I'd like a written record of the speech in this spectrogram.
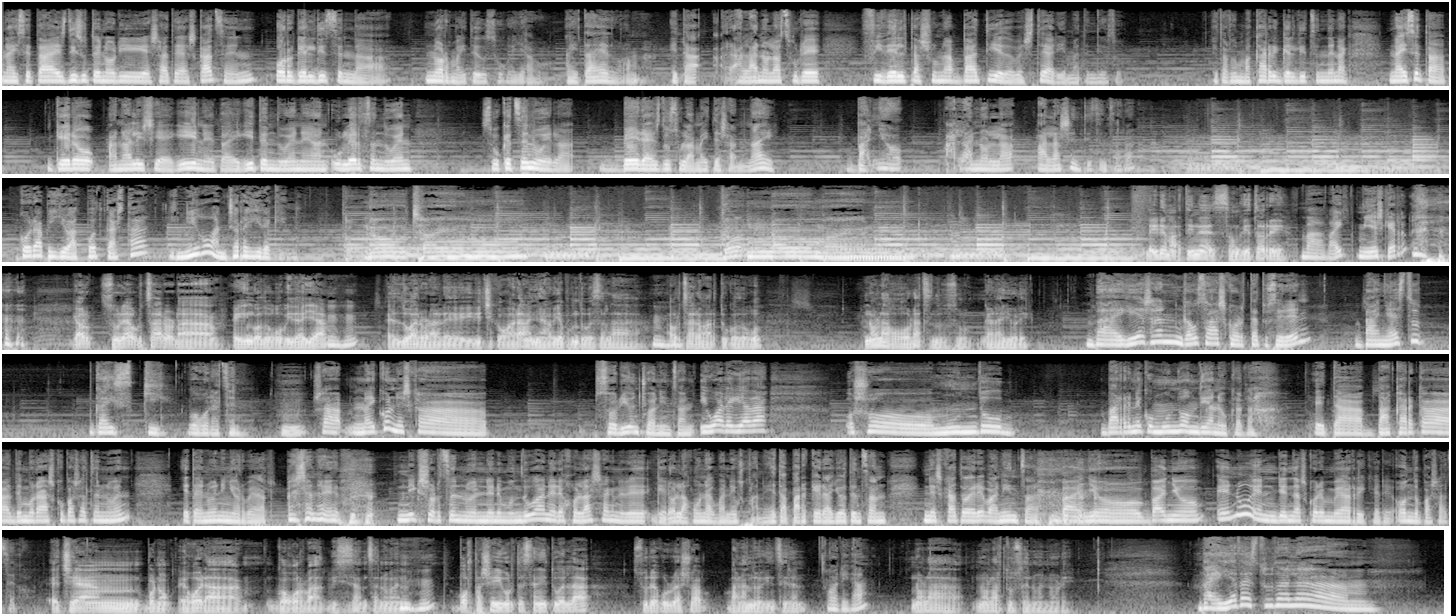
naiz eta ez dizuten hori esatea eskatzen, hor gelditzen da nor maite duzu gehiago, aita edo ama. Eta ala nola zure fideltasuna bati edo besteari ematen diozu. Eta orduan bakarrik gelditzen denak, naiz eta gero analisia egin eta egiten duenean ulertzen duen zuketzen nuela bera ez duzula maite esan nahi. Baino ala nola ala sentitzen zara. Korapilloak podcasta inigo antxorregirekin. Got no time, got no mind. Leire Martinez, ongi etorri. Ba, bai, mi esker. Gaur zure haurtzarora egingo dugu bidaia. Mhm. Heldu arorare iritsiko gara, baina abia puntu bezala Mhm. haurtzaro hartuko dugu. Nola gogoratzen duzu garai hori? Ba, egia esan gauza asko hortatu ziren, baina ez dut gaizki gogoratzen. Hmm? Osa, nahiko neska zoriontsuan nintzen. Igual egia da oso mundu, barreneko mundu ondian eukala. Eta bakarka denbora asko pasatzen nuen, eta enuen inor behar. Esan nik sortzen nuen nire munduan, nire jolasak, nire gero lagunak baneuzkan, eta parkera joaten zan neskatoa ere banintzan. Baino, baino, enuen jende askoren beharrik ere, ondo pasatzeko. Etxean, bueno, egoera gogor bat bizi izan zenuen. Mm Mhm. Bost pasei urte zen dituela, zure gurasoa banandu egin ziren. Hori da. Nola, nola hartu zenuen hori? Ba, egia da ez dudala mm,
